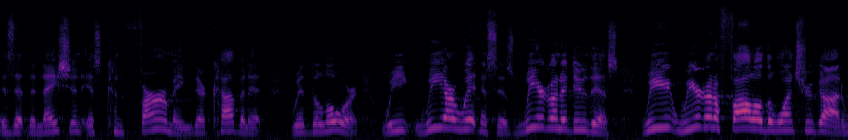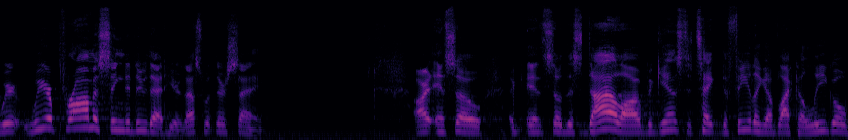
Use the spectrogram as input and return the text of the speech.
is that the nation is confirming their covenant with the Lord. We, we are witnesses. We are going to do this. We, we are going to follow the one true God. We're, we are promising to do that here. That's what they're saying. All right, and so, and so this dialogue begins to take the feeling of like a legal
